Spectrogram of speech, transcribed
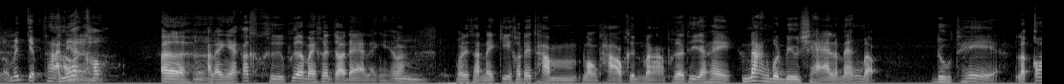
เราไม่เจ็บเท้าอันเนี้ยเขาเออเออออะไรเงี้ยก็คือเพื่อ Michael Jordan อะไรอย่างงี้ใช่ป่ะอืมบริษัทไนกี้เขาได้ทำรองเท้าขึ้นมา เพื่อที่จะให้นั่งบน wheelchair แล้วแม่งแบบดูเท่อะแล้วก็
